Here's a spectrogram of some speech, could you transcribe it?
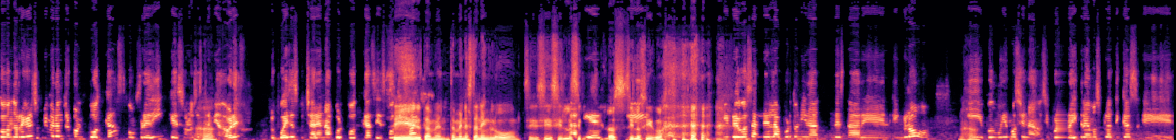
cuando regreso primero entro con podcast, con Freddy, que son los streameadores. Lo puedes escuchar en Apple Podcast y Spotify. Sí, también, también están en Globo. Sí, sí, sí, los, sí, los, sí, los sigo. y luego sale la oportunidad de estar en, en Globo y pues muy emocionados. Y por ahí traemos pláticas eh,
